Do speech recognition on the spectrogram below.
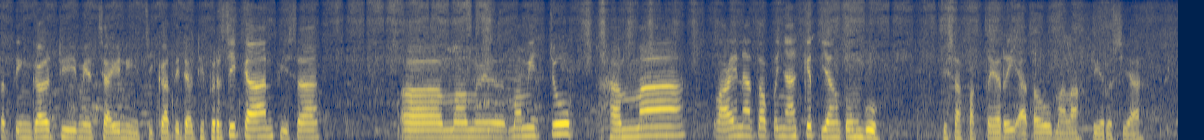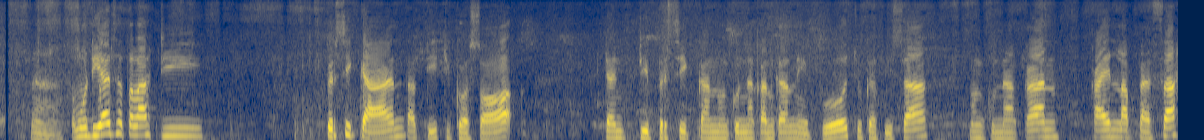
tertinggal di meja ini. Jika tidak dibersihkan bisa uh, memicu hama lain atau penyakit yang tumbuh. Bisa bakteri atau malah virus ya. Nah kemudian setelah dibersihkan tadi digosok dan dibersihkan menggunakan kanebo juga bisa menggunakan kain lap basah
